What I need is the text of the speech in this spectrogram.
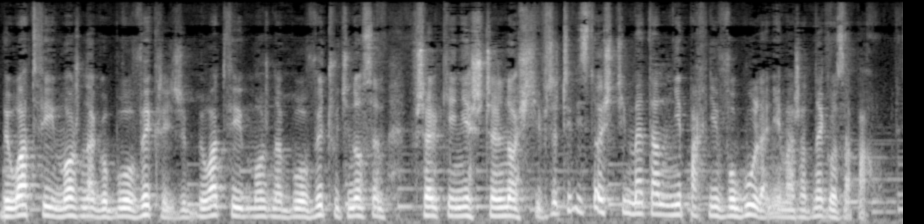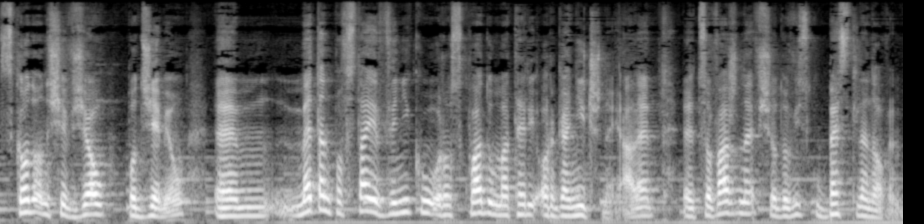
by łatwiej można go było wykryć, żeby łatwiej można było wyczuć nosem wszelkie nieszczelności. W rzeczywistości metan nie pachnie w ogóle, nie ma żadnego zapachu skąd on się wziął pod ziemią. Metan powstaje w wyniku rozkładu materii organicznej, ale e, co ważne w środowisku beztlenowym.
